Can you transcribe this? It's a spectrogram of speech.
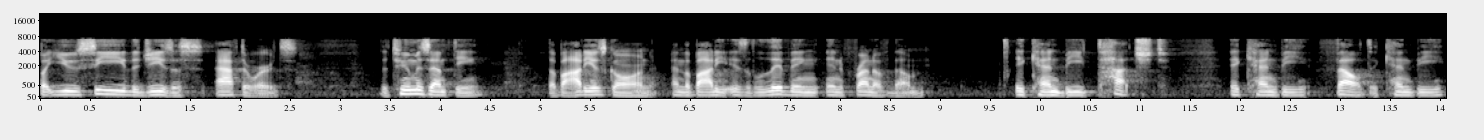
but you see the Jesus afterwards. The tomb is empty, the body is gone, and the body is living in front of them. It can be touched, it can be felt, it can be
